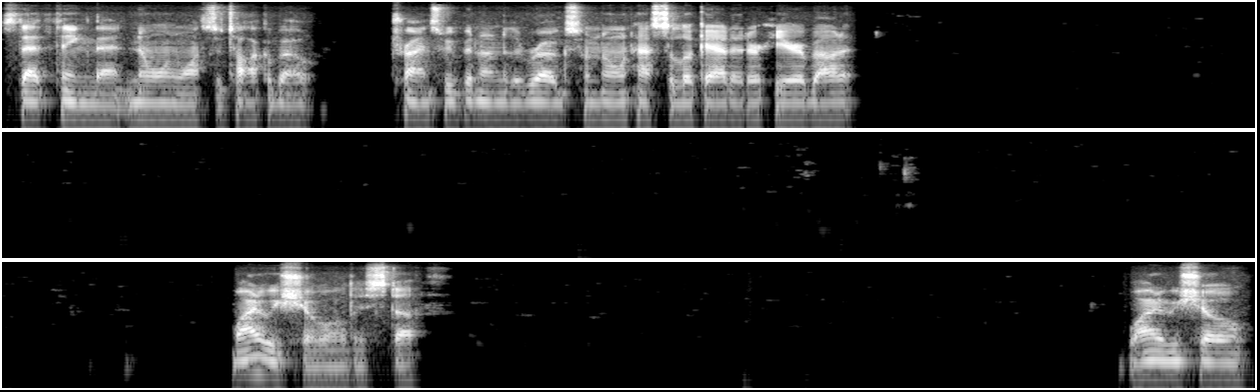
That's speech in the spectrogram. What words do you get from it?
It's that thing that no one wants to talk about. Try and sweep it under the rug so no one has to look at it or hear about it. Why do we show all this stuff? Why do we show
